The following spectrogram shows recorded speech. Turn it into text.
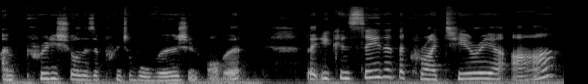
I'm pretty sure there's a printable version of it. But you can see that the criteria are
